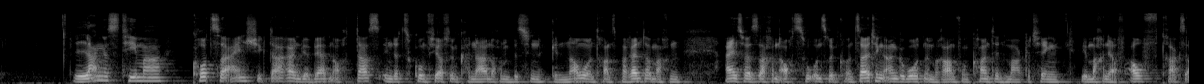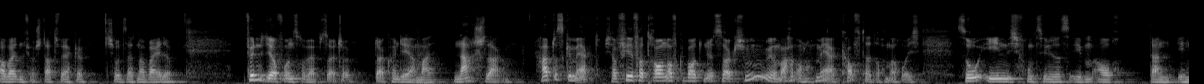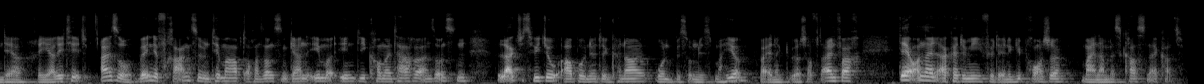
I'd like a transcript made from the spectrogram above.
Langes Thema, kurzer Einstieg da rein. Wir werden auch das in der Zukunft hier auf dem Kanal noch ein bisschen genauer und transparenter machen. Ein, zwei Sachen auch zu unseren Consulting-Angeboten im Rahmen von Content Marketing. Wir machen ja auf Auftragsarbeiten für Stadtwerke schon seit einer Weile. Findet ihr auf unserer Webseite. Da könnt ihr ja mal nachschlagen. Habt es gemerkt? Ich habe viel Vertrauen aufgebaut und jetzt sage ich, hm, wir machen auch noch mehr, kauft da doch mal ruhig. So ähnlich funktioniert das eben auch dann in der Realität. Also, wenn ihr Fragen zu dem Thema habt, auch ansonsten gerne immer in die Kommentare. Ansonsten liked das Video, abonniert den Kanal und bis zum nächsten Mal hier bei Energiewirtschaft einfach, der Online-Akademie für die Energiebranche. Mein Name ist Carsten Eckert.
